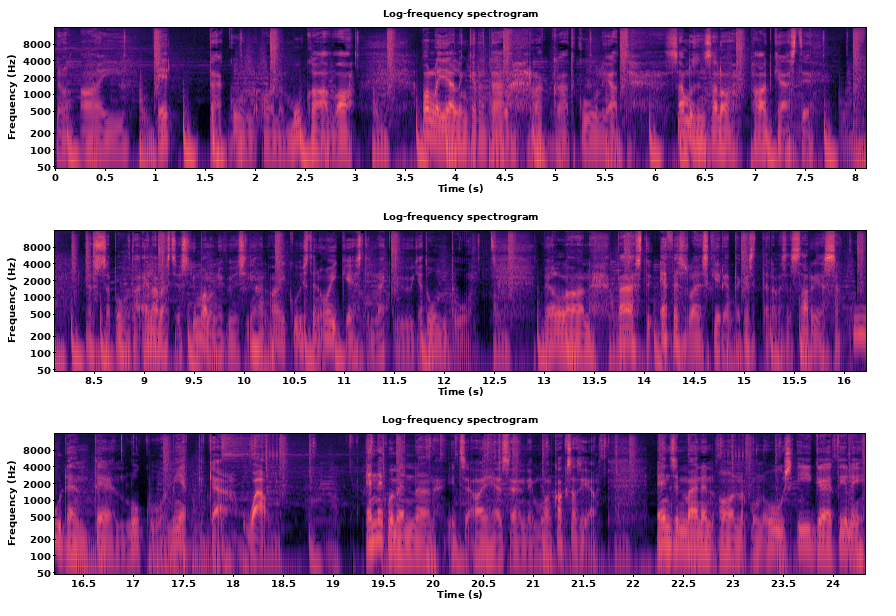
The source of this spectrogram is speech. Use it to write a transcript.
No ai, että kun on mukava olla jälleen kerran täällä, rakkaat kuulijat. Samoisin sano podcasti, jossa puhutaan elämästä, jos Jumalan hyvyys ihan aikuisten oikeasti näkyy ja tuntuu. Me ollaan päästy Efesolaiskirjettä käsittelevässä sarjassa kuudenteen lukuun. Miettikää, wow! Ennen kuin mennään itse aiheeseen, niin mulla on kaksi asiaa. Ensimmäinen on mun uusi IG-tili,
